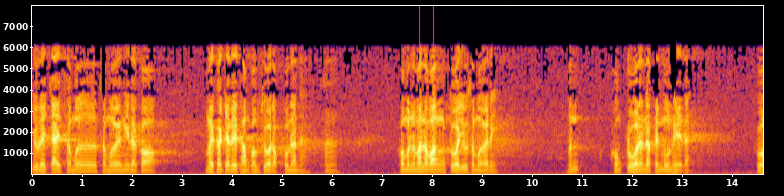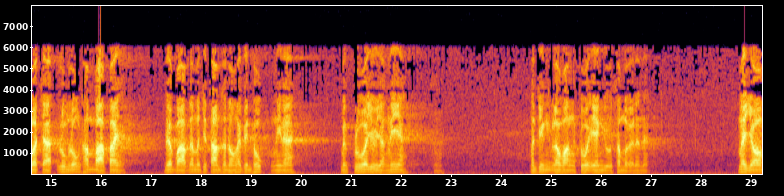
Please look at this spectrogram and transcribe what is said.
อยู่ในใจเสมอเสมออย่างนี้แล้วก็ไม่ค่อยจะได้ทำความชั่วหรอกผู้นั้นนะเพราะมันมันระวังตัวอยู่เสมอนี่ มันความกลัวนั่นนะเป็นมูลเหตุอะกลัวจะลุ่มหลงทำบาปไปเดี๋ยวบาปนั้นมันจะตามสนองให้เป็นทุกข์นี่นะ มันกลัวอยู่อย่างนี้มันจึงระวังตัวเองอยู่เสมอนั่นนะ ไม่ยอม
